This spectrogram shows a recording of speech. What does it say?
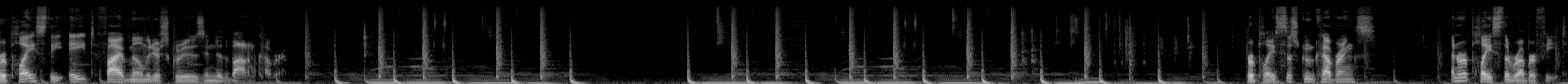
Replace the eight 5mm screws into the bottom cover. Replace the screw coverings, and replace the rubber feet.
